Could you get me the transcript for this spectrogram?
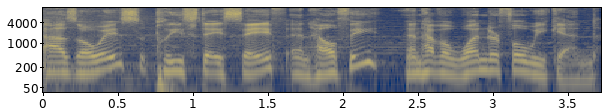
As always, please stay safe and healthy and have a wonderful weekend.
